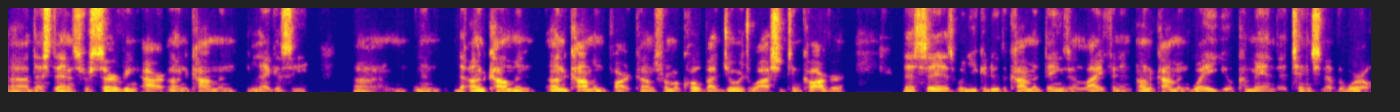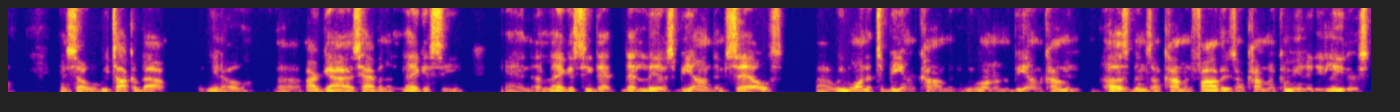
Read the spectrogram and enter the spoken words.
uh, that stands for Serving Our Uncommon Legacy. Um, and the uncommon uncommon part comes from a quote by George Washington Carver that says when you can do the common things in life in an uncommon way, you'll command the attention of the world. And so when we talk about, you know, uh, our guys having a legacy and a legacy that that lives beyond themselves, uh, we want it to be uncommon. We want them to be uncommon husbands, uncommon fathers, uncommon community leaders,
